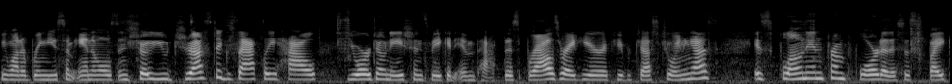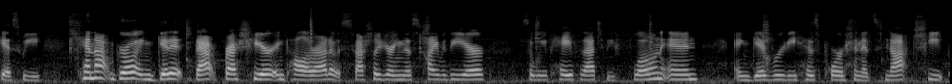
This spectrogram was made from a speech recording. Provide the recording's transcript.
We want to bring you some animals and show you just exactly how your donations make an impact. This browse right here, if you're just joining us, is flown in from Florida. This is ficus. We cannot grow and get it that fresh here in Colorado, especially during this time of the year. So we pay for that to be flown in and give Rudy his portion. It's not cheap,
